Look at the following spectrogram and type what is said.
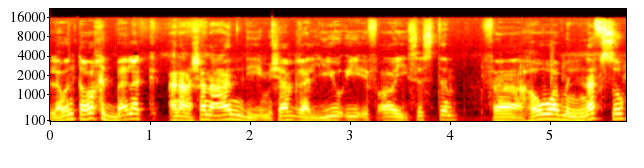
لو انت واخد بالك أنا عشان عندي مشغل UEFI system فهو من نفسه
